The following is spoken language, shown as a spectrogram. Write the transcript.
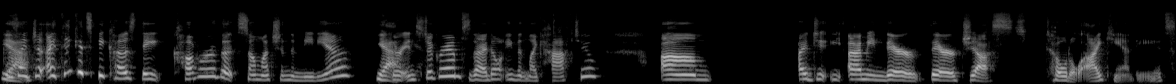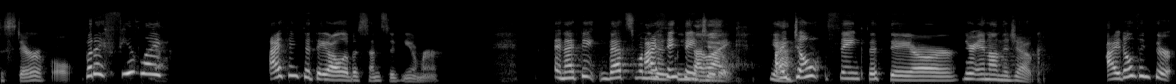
Yeah. I, just, I think it's because they cover that so much in the media. Yeah. Their Instagram, so that I don't even like have to. Um, I do. I mean, they're they're just total eye candy. It's hysterical. But I feel like I think that they all have a sense of humor. And I think that's one of the I think they I do. Like. Yeah. I don't think that they are they're in on the joke. I don't think they're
